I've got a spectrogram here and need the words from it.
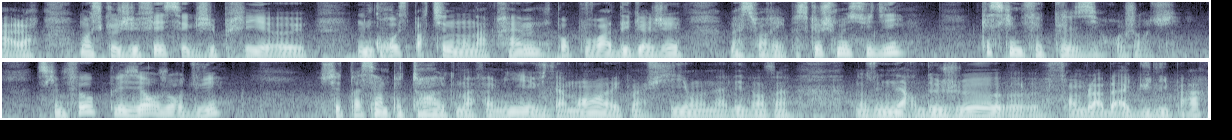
Alors moi ce que j'ai fait, c'est que j'ai pris euh, une grosse partie de mon après-midi pour pouvoir dégager ma soirée. Parce que je me suis dit, qu'est-ce qui me fait plaisir aujourd'hui? Ce qui me fait plaisir aujourd'hui, c'est de passer un peu de temps avec ma famille, évidemment, avec ma fille. On allait dans, un, dans une aire de jeu euh, semblable à Gully Park,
